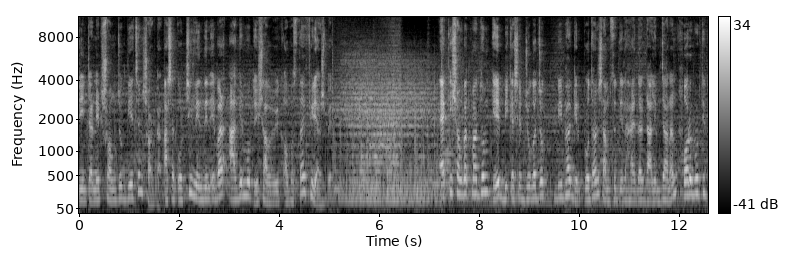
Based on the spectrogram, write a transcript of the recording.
ইন্টারনেট সংযোগ দিয়েছেন সরকার। আশা করছি লেনদেন এবার আগের মতোই স্বাভাবিক অবস্থায় ফিরে আসবে। একই সংবাদ মাধ্যমকে বিকাশের যোগাযোগ বিভাগের প্রধান শামসুদ্দিন হায়দার ডালিম জানান, পরবর্তীত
